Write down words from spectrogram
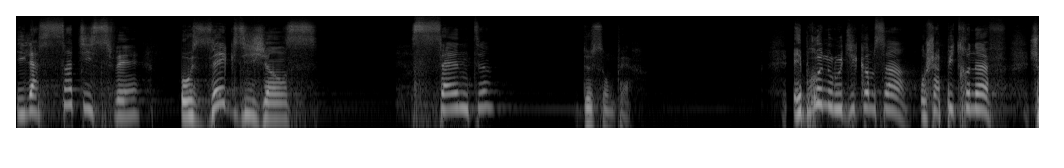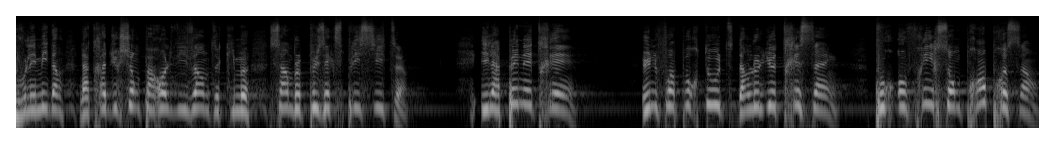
Il a satisfait aux exigences saintes de son Père. Hébreu nous le dit comme ça, au chapitre 9. Je vous l'ai mis dans la traduction parole vivante qui me semble plus explicite. Il a pénétré une fois pour toutes dans le lieu très saint pour offrir son propre sang,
